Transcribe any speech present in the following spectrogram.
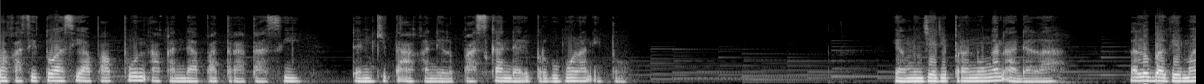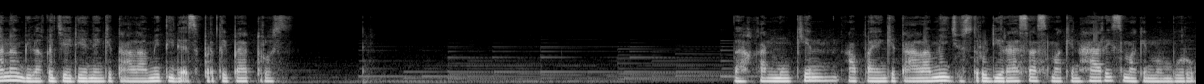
maka situasi apa pun akan dapat teratasi dan kita akan dilepaskan dari pergumulan itu. Yang menjadi perenungan adalah, lalu bagaimana bila kejadian yang kita alami tidak seperti Petrus? Bahkan mungkin apa yang kita alami justru dirasa semakin hari semakin memburuk.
